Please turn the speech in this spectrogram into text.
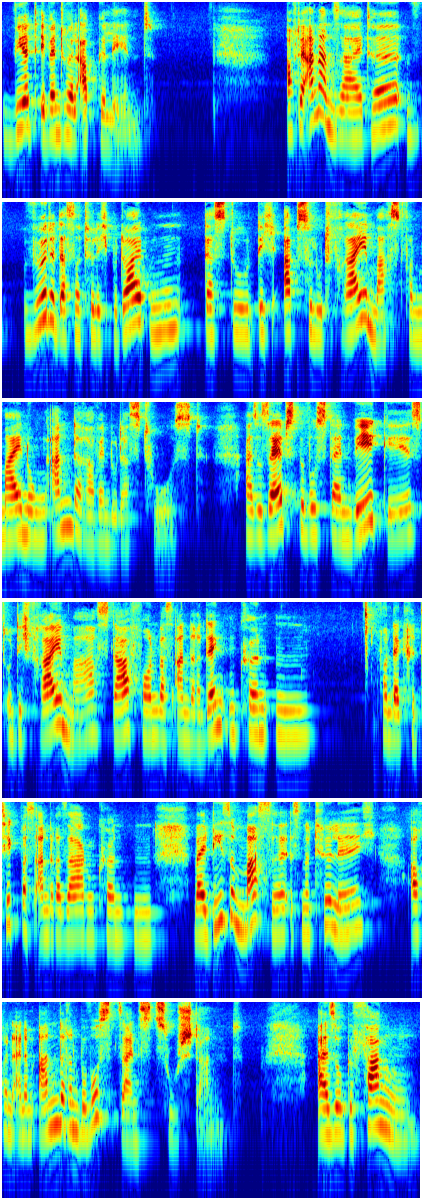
wird eventuell abgelehnt. Auf der anderen Seite würde das natürlich bedeuten, dass du dich absolut frei machst von Meinungen anderer, wenn du das tust. Also selbstbewusst deinen Weg gehst und dich frei machst davon, was andere denken könnten, von der Kritik, was andere sagen könnten, weil diese Masse ist natürlich auch in einem anderen Bewusstseinszustand. Also gefangen,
